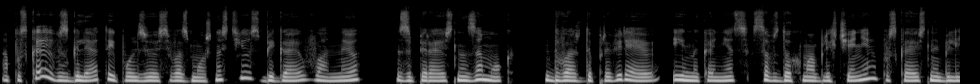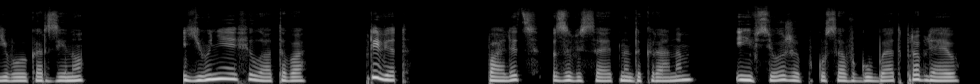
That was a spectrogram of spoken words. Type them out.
Опускаю взгляд и, пользуясь возможностью, сбегаю в ванную, запираюсь на замок, дважды проверяю и, наконец, со вздохом облегчения опускаюсь на бельевую корзину. Юния Филатова. «Привет». Палец зависает над экраном, и все же, покусав губы, отправляю.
